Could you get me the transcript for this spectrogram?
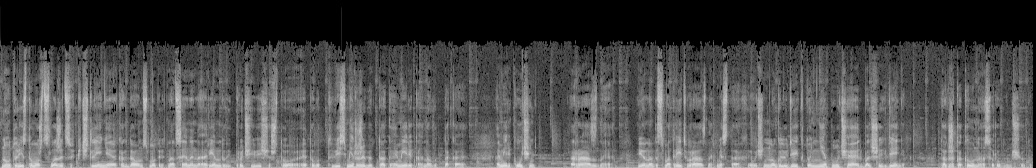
Но у туриста может сложиться впечатление, когда он смотрит на цены, на аренду и прочие вещи, что это вот весь мир живет так, и Америка, она вот такая. Америка очень разная. Ее надо смотреть в разных местах. И очень много людей, кто не получает больших денег. Так же, как и у нас, ровным счетом.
